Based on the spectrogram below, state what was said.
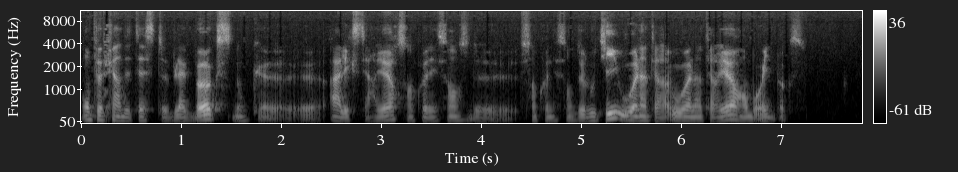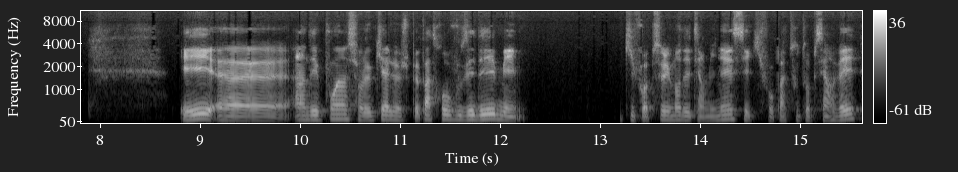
On peut faire des tests black box, donc euh, à l'extérieur, sans connaissance de, sans connaissance de l'outil, ou à l'intérieur en white box. Et euh, un des points sur lequel je ne peux pas trop vous aider, mais qu'il faut absolument déterminer, c'est qu'il ne faut pas tout observer,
